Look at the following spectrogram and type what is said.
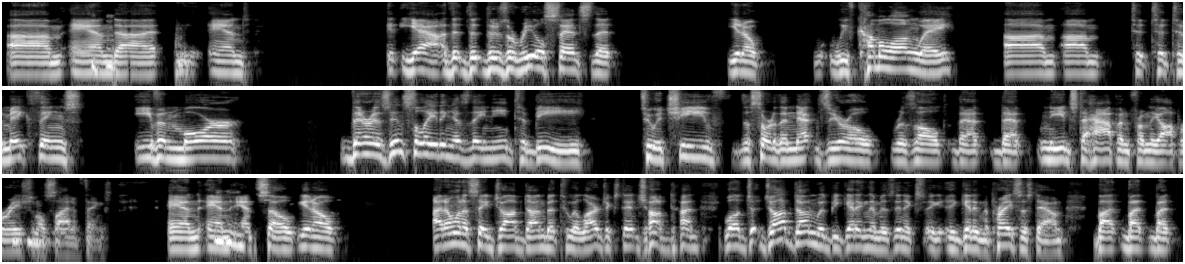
Um, and uh, and yeah, th- th- there's a real sense that you know we've come a long way um, um, to to to make things even more. They're as insulating as they need to be to achieve the sort of the net zero result that that needs to happen from the operational Mhm. side of things and and Mhm. and so you know i don't want to say job done but to a large extent job done well j- job done would be getting them as inex- getting the prices down but but but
